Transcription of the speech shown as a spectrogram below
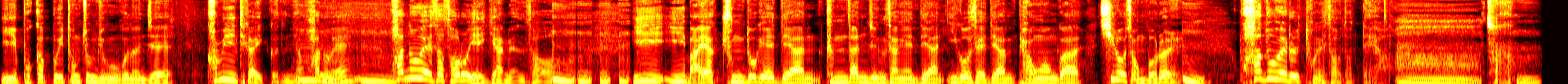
이 복합 부위 통증 증후군은 이제 커뮤니티가 있거든요. 음. 환우회. 음. 환우회에서 서로 얘기하면서 음, 음, 음, 음. 이, 이 마약 중독에 대한 금단 증상에 대한 이것에 대한 병원과 치료 정보를 음. 환우회를 통해서 얻었대요. 아, 참.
